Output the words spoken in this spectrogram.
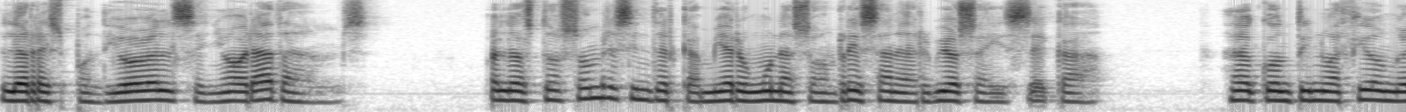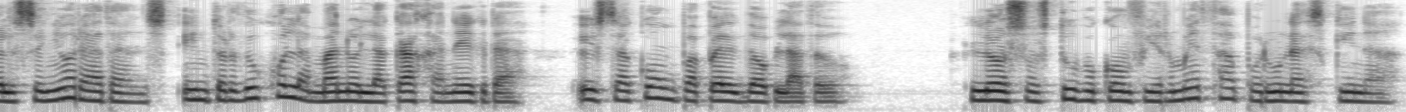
le respondió el señor Adams. Los dos hombres intercambiaron una sonrisa nerviosa y seca. A continuación, el señor Adams introdujo la mano en la caja negra y sacó un papel doblado. Lo sostuvo con firmeza por una esquina,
